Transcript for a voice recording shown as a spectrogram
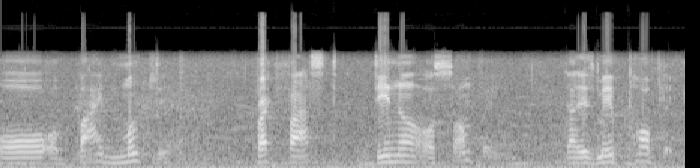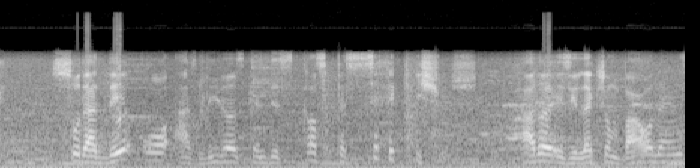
or a bi-monthly breakfast, dinner, or something that is made public so that they all as leaders can discuss specific issues. Either is election violence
